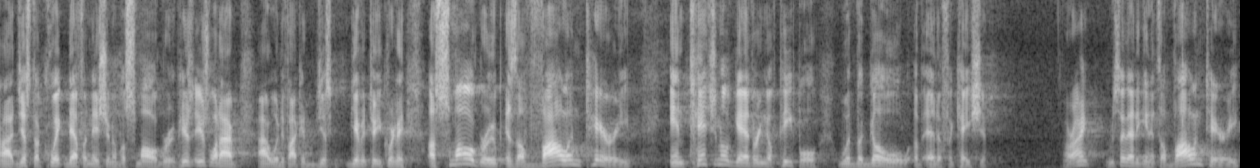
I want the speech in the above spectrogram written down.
uh, just a quick definition of a small group. Here's, here's what I, I would, if I could just give it to you quickly. A small group is a voluntary, intentional gathering of people with the goal of edification. All right? Let me say that again. It's a voluntary,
